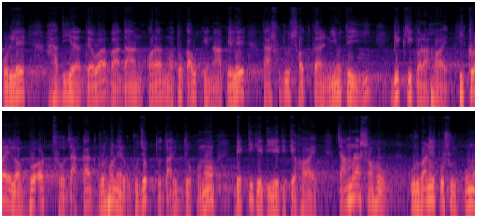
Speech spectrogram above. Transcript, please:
করলে, হাদিয়া দেওয়া বা দান করার মতো কাউকে না পেলে তা শুধু সৎকার নিয়তেই বিক্রি করা হয়। বিক্রয়ে লভ্য অর্থ জাকাত গ্রহণের উপযুক্ত দারিদ্র কোনো ব্যক্তিকে দিয়ে দিতে হয়। চামড়া সহ কুরবানির পশুর কোনো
